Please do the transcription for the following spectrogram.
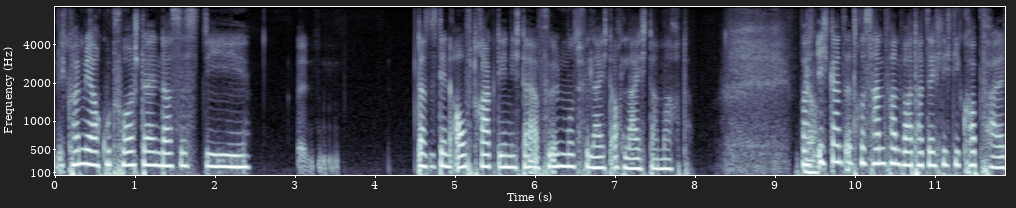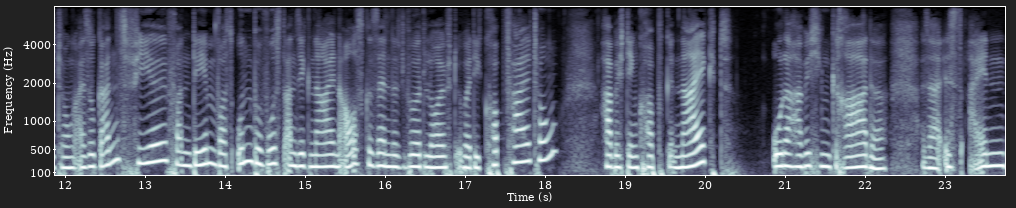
ich kann mir auch gut vorstellen, dass es die, äh, dass es den Auftrag, den ich da erfüllen muss, vielleicht auch leichter macht. Was Ja. ich ganz interessant fand, war tatsächlich die Kopfhaltung. Also ganz viel von dem, was unbewusst an Signalen ausgesendet wird, läuft über die Kopfhaltung. Habe ich den Kopf geneigt oder habe ich ihn gerade? Also da ist ein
